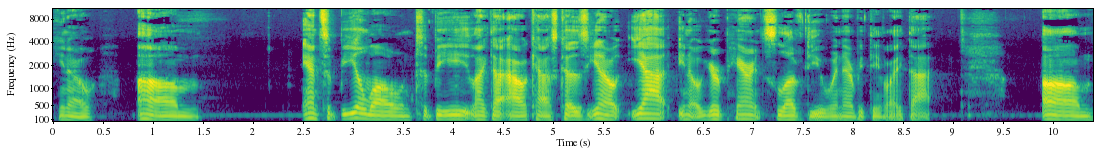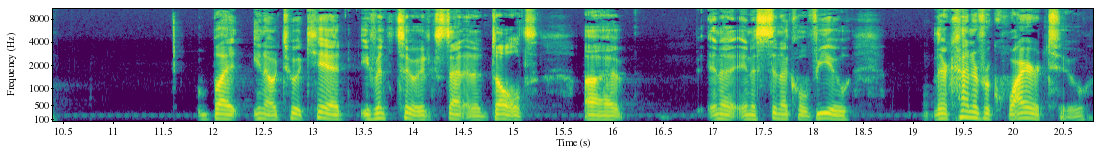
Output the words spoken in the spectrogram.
you know um and to be alone to be like that outcast because you know yeah you know your parents loved you and everything like that um but you know, to a kid, even to an extent, an adult, uh, in a in a cynical view, they're kind of required to.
